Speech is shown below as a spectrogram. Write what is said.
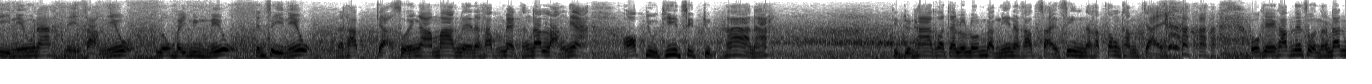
4 นิ้วนะนี่3นิ้วลงไป 1 นิ้วเป็น 4 นิ้วนะครับจะสวยงามมากเลยนะครับแม็กทางด้านหลังเนี่ยออฟอยู่ที่ 10.5 นะ10.5 ก็จะล้นๆแบบนี้นะครับ สายซิ่งนะครับ ต้องทำใจ โอเคครับ ในส่วนทางด้าน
